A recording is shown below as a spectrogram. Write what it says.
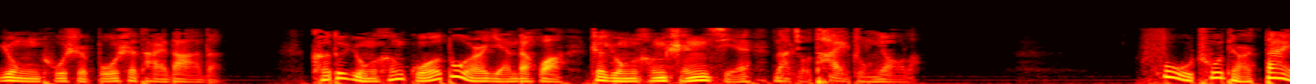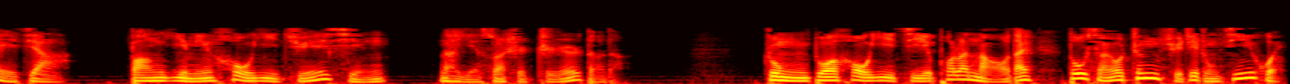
用途是不是太大的？可对永恒国度而言的话，这永恒神血那就太重要了。付出点代价帮一名后裔觉醒，那也算是值得的。众多后裔挤破了脑袋，都想要争取这种机会。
